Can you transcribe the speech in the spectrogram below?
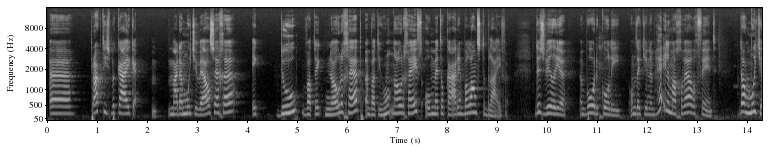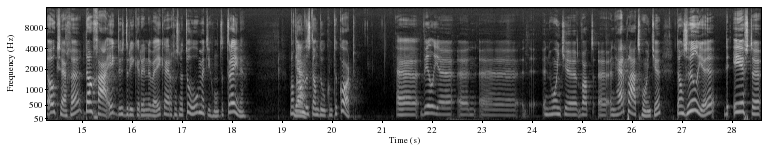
eh, praktisch bekijken. Maar dan moet je wel zeggen: ik doe wat ik nodig heb en wat die hond nodig heeft om met elkaar in balans te blijven. Dus wil je een border collie omdat je hem helemaal geweldig vindt, dan moet je ook zeggen: dan ga ik dus drie keer in de week ergens naartoe met die hond te trainen. Want Ja. anders dan doe ik hem tekort. Eh, wil je een, eh, een hondje, wat eh, een herplaatshondje, dan zul je de eerste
